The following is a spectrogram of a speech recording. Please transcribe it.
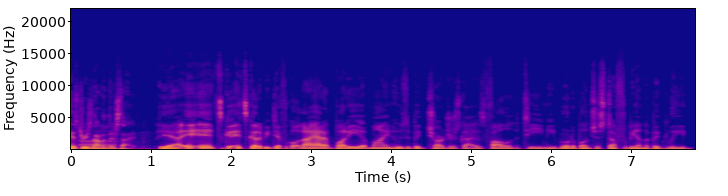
history's not on their side. Yeah, it, it's it's going to be difficult. And I had a buddy of mine who's a big Chargers guy who's followed the team. He wrote a bunch of stuff for me on the big lead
